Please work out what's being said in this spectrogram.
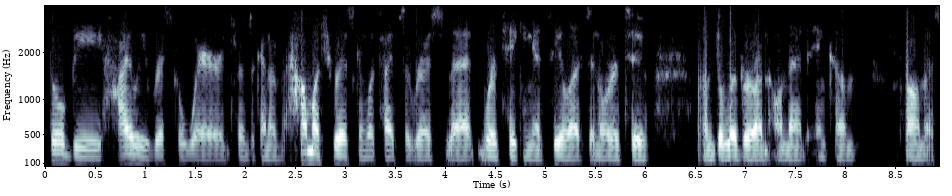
still be highly risk aware in terms of kind of how much risk and what types of risks that we're taking at CLS in order to um, deliver on, on that income promise.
